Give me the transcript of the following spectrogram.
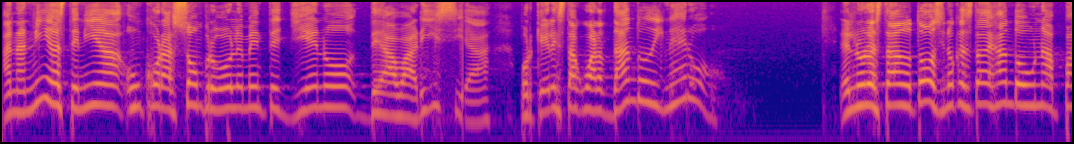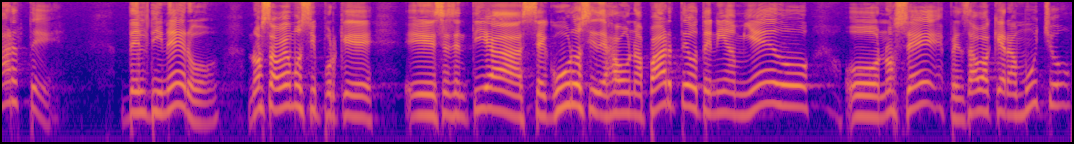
Ananías tenía un corazón probablemente lleno de avaricia porque él está guardando dinero. Él no lo está dando todo, sino que se está dejando una parte del dinero. No sabemos si porque eh, se sentía seguro si dejaba una parte o tenía miedo o no sé, pensaba que era mucho.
